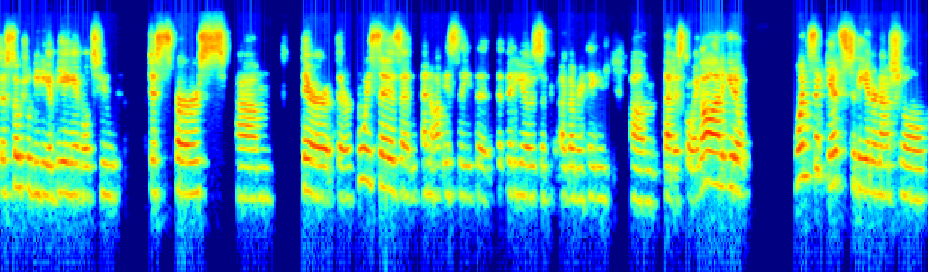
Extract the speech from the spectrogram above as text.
the social media being able to disperse um, their their voices and and obviously the the videos of, of everything um, that is going on. You know once it gets to the international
